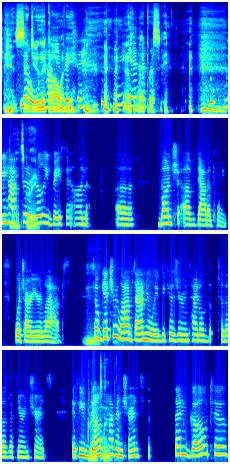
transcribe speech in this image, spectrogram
Send No, you to we the have to colony. base it. Yeah. Leprosy. we have That's to great. really base it on a bunch of data points, which are your labs. Mm. So get your labs annually because you're entitled to those with your insurance. If you Great don't tip. have insurance, then go to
